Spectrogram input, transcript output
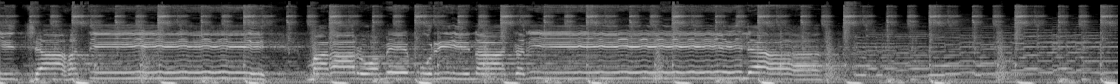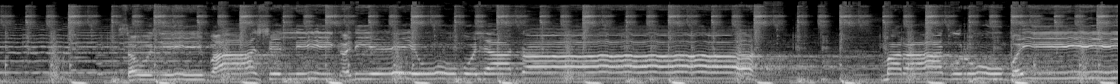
ઈચ્છા હતી. મારા રોમે પૂરી ના કરી સૌજી બા, છેલ્લી ઘડીએ એવું બોલ્યા કા મારા ગુરુ ભાઈ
